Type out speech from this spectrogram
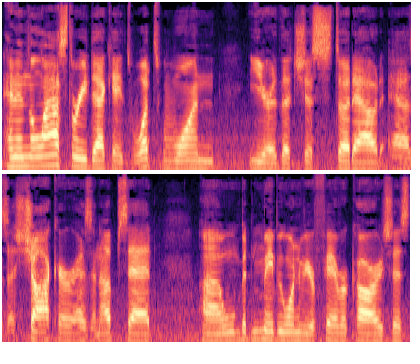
And in the last three decades, what's one year that's just stood out as a shocker, as an upset, uh, but maybe one of your favorite cars, just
